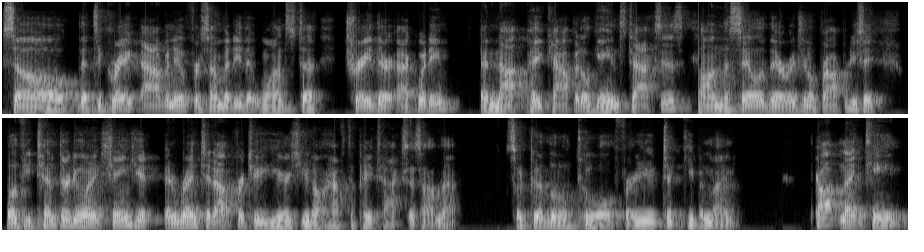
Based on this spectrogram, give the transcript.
So that's a great avenue for somebody that wants to trade their equity and not pay capital gains taxes on the sale of their original property. Say, well, if you 1031 exchange it and rent it out for two years, you don't have to pay taxes on that. So, good little tool for you to keep in mind. Prop 19.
